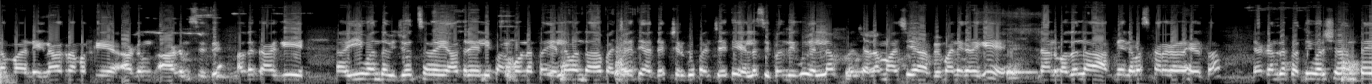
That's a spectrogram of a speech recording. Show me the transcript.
ನಮ್ಮ ನೆಗ್ನಾಳ ಗ್ರಾಮಕ್ಕೆ ಆಗಮ್ ಆಗಮಿಸಿದೆ ಅದಕ್ಕಾಗಿ ಈ ಒಂದು ವಿಜಯೋತ್ಸವ ಯಾತ್ರೆಯಲ್ಲಿ ಪಾಲ್ಗೊಂಡಂತ ಎಲ್ಲ ಒಂದ ಪಂಚಾಯತಿ ಅಧ್ಯಕ್ಷರಿಗೂ, ಪಂಚಾಯತಿ ಎಲ್ಲ ಸಿಬ್ಬಂದಿಗೂ, ಎಲ್ಲ ಚಲಮಾಜಿಯ ಅಭಿಮಾನಿಗಳಿಗೆ ನಾನು ಮೊದಲ ಆತ್ಮೀಯ ನಮಸ್ಕಾರಗಳನ್ನ ಹೇಳ್ತಾ, ಯಾಕಂದ್ರೆ ಪ್ರತಿ ವರ್ಷದಂತೆ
